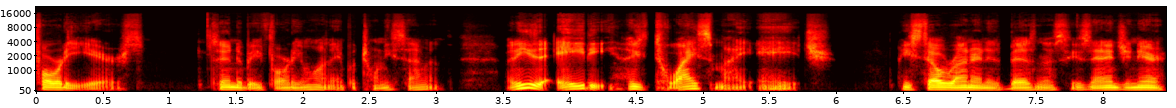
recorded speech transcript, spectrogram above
40 years, soon to be 41, April 27th. But he's 80, he's twice my age. He's still running his business. He's an engineer,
